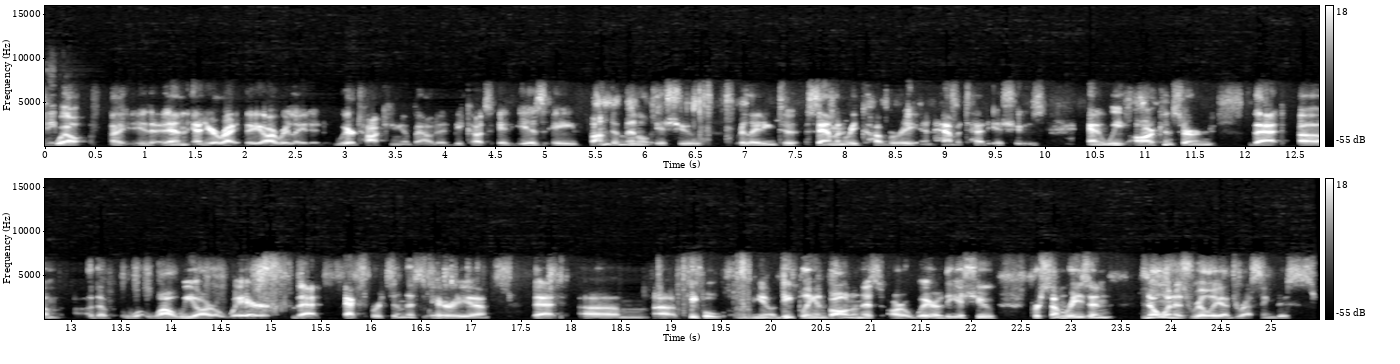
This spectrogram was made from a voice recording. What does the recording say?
Anybody. Well, and and you're right; they are related. We're talking about it because it is a fundamental issue relating to salmon recovery and habitat issues, and we are concerned that um, the, w- while we are aware that experts in this area, that um, uh, people you know deeply involved in this are aware of the issue, for some reason no one is really addressing this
